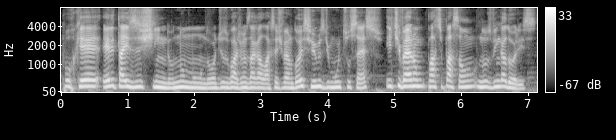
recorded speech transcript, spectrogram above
porque ele tá existindo num mundo onde os Guardiões da Galáxia tiveram dois filmes de muito sucesso e tiveram participação nos Vingadores.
